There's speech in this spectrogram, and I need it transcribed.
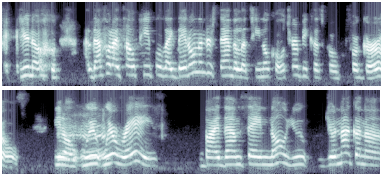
you know, that's what I tell people. Like they don't understand the Latino culture because for for girls, you know, Mhm. we're we're raised by them saying, no, you you're not gonna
